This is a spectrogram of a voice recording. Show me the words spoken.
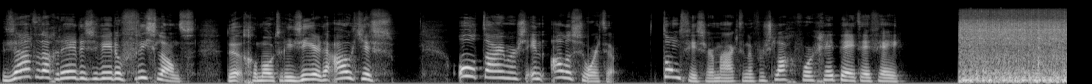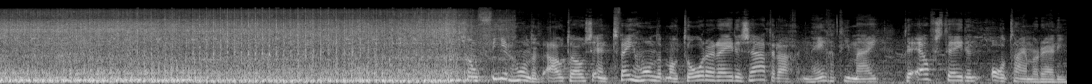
Zaterdag reden ze weer door Friesland. De gemotoriseerde oudjes. Oldtimers in alle soorten. Ton Visser maakte een verslag voor GPTV. Zo'n 400 auto's en 200 motoren reden zaterdag 19 mei de Elfsteden Oldtimer Rally.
